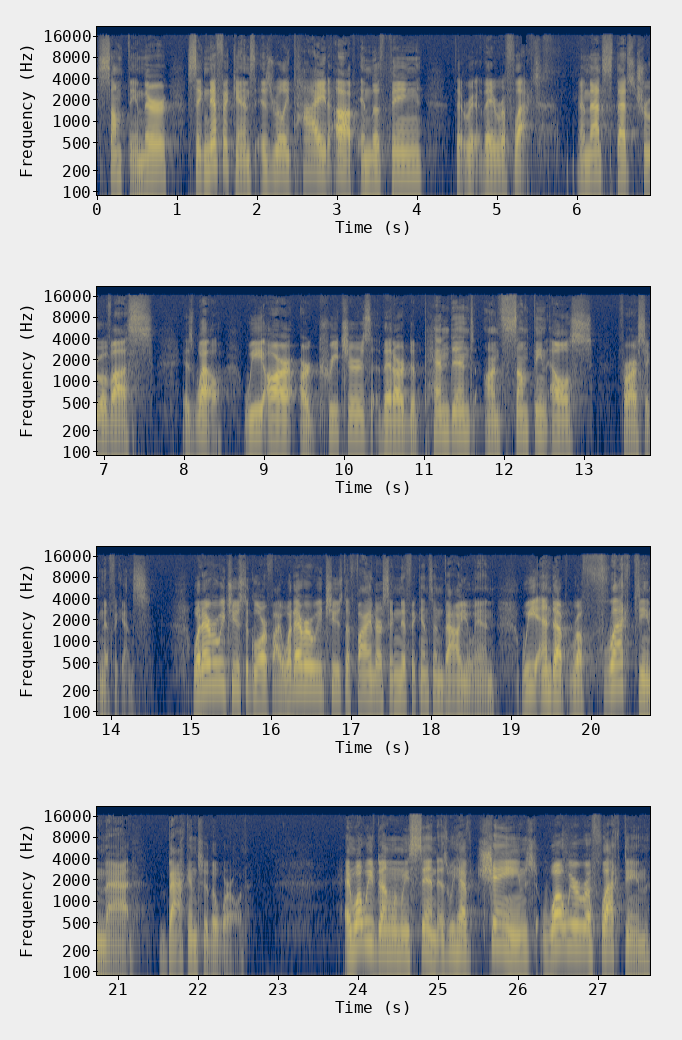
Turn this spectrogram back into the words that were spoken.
something. Their significance is really tied up in the thing that re- they reflect. And that's, that's true of us as well. We are, are creatures that are dependent on something else for our significance. Whatever we choose to glorify, whatever we choose to find our significance and value in, we end up reflecting that back into the world. And what we've done when we sinned is we have changed what we're reflecting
